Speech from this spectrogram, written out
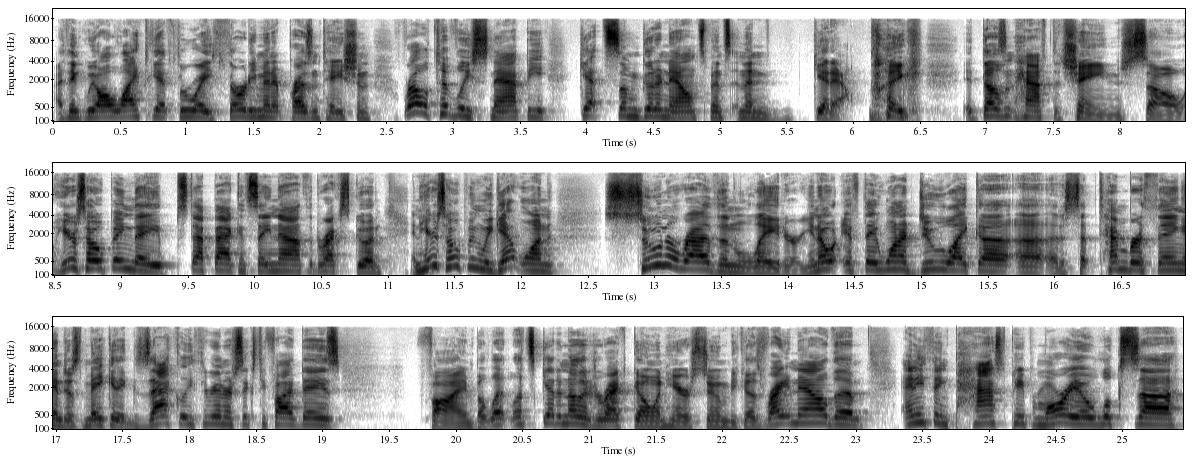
I think we all like to get through a 30 minute presentation relatively snappy, get some good announcements, and then get out. Like, it doesn't have to change. So here's hoping they step back and say, nah, the Direct's good. And here's hoping we get one sooner rather than later. You know what? If they want to do like a, a, a September thing and just make it exactly 365 days, fine. But let, us get another direct going here soon because right now the anything past Paper Mario looks uh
